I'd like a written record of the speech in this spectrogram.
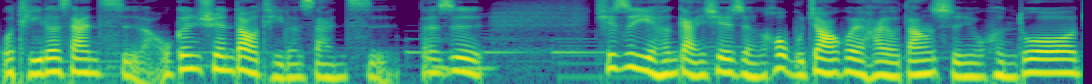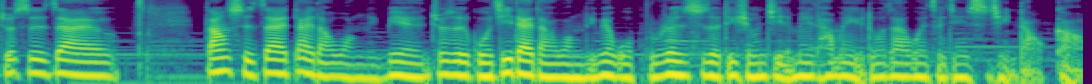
我提了三次啦，我跟宣道提了三次，但是其实也很感谢神，后补教会还有当时有很多就是在当时在代祷网里面，就是国际代祷网里面我不认识的弟兄姐妹，他们也都在为这件事情祷告。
